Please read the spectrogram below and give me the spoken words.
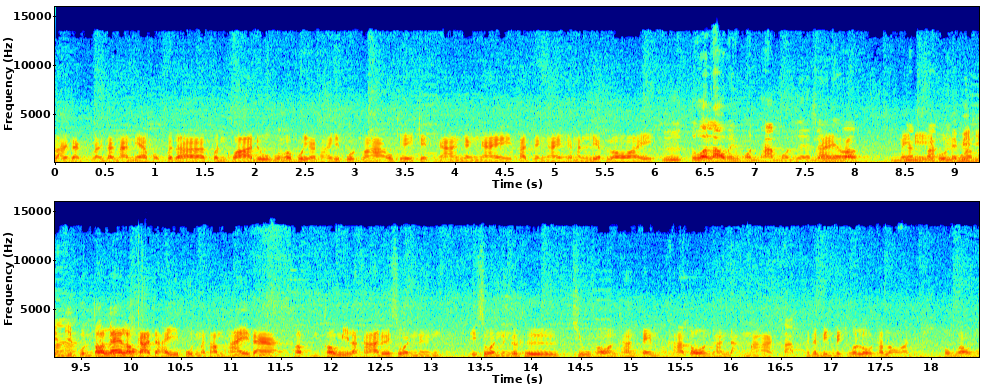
หลังจากหลังจากนั้นเนี่ยผมก็จะค้นคว้าดูผมก็คุยกับทางญี่ปุ่นว่าโอเค เก็บงานยังไงตัดยังไงให้มันเรียบร้อย คือตัวเราเป็นคนทำหมดเลย ไม่ใช่ว่าได้ครับ ไม่มีญี่ปุ่นเลยไม่มีทีมญี่ปุ่น ตอนแรกเรากะจะให้ญี่ปุ่นมาทำให้แต่เขาเขามีราคาด้วยส่วนหนึ่ง อีกส่วนหนึ่งก็คือคิวเขาค่อนข้างเต็มเพราะคาโต้ค่อนข้างดังมากครับเขาจะบินไปทั่วโลกตลอด ผมก็โอ้โห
